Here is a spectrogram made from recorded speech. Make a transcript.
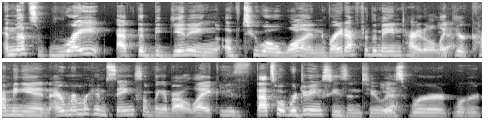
and that's right at the beginning of 201 right after the main title like Yeah. you're coming in i remember him saying something about like He's that's what we're doing season two Yeah. is we're we're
